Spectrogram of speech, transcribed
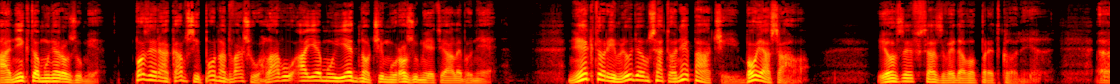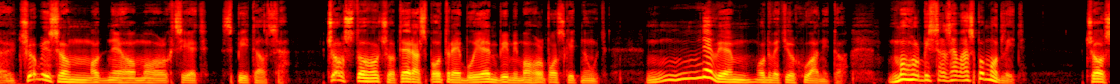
a nikto mu nerozumie. Pozerá kam si ponad vašu hlavu a je mu jedno, či mu rozumiete alebo nie. Niektorým ľuďom sa to nepáči, boja sa ho. Jozef sa zvedavo predklonil. E, čo by som od neho mohol chcieť? spýtal sa. Čo z toho, čo teraz potrebujem, by mi mohol poskytnúť? Neviem, odvetil Juanito. Mohol by sa za vás pomodliť. Čo z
